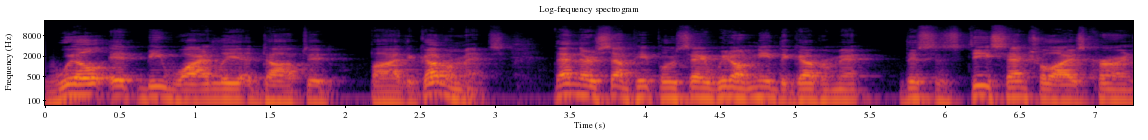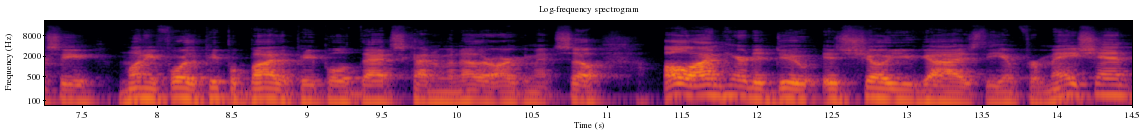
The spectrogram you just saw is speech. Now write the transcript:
will it be widely adopted by the governments? Then there's some people who say we don't need the government. This is decentralized currency, money for the people, by the people. That's kind of another argument. So all I'm here to do is show you guys the information,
